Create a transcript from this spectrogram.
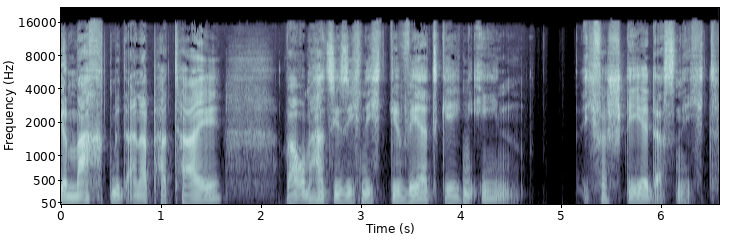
gemacht mit einer Partei? Warum hat sie sich nicht gewehrt gegen ihn? Ich verstehe das nicht.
